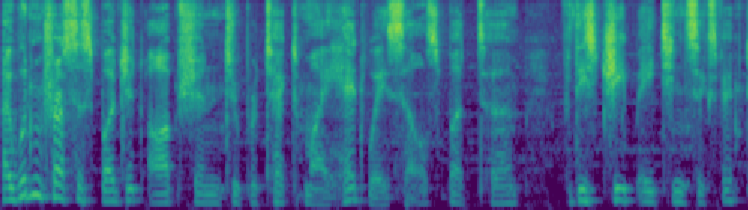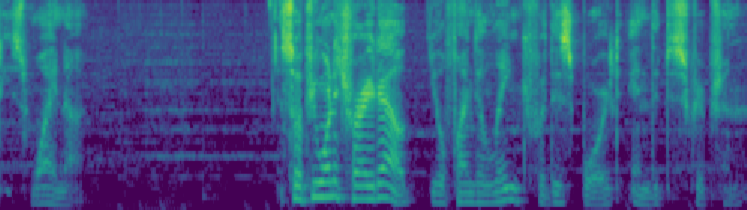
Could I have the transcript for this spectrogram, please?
I wouldn't trust this budget option to protect my headway cells, but uh, for these cheap 18650s, why not? So if you want to try it out, you'll find a link for this board in the description.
